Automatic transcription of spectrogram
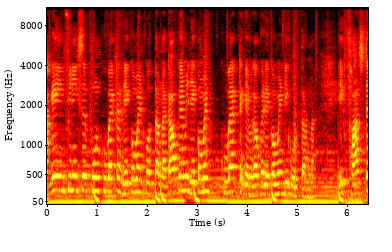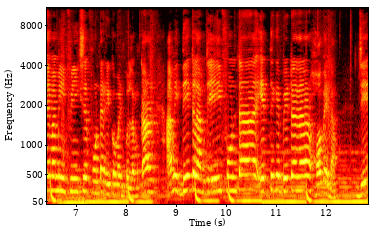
আগে ইনফিনিক্সের ফোন খুব একটা রেকমেন্ড করতাম না। কাউকে আমি রেকমেন্ড খুব একটা কেমন কাউকে রেকমেন্ডই করতাম না। এই ফার্স্ট টাইম আমি ইনফিনিক্সের ফোনটা রেকমেন্ড করলাম। কারণ আমি দেখলাম যে এই ফোনটা এর থেকে বেটার আর হবে না। যে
